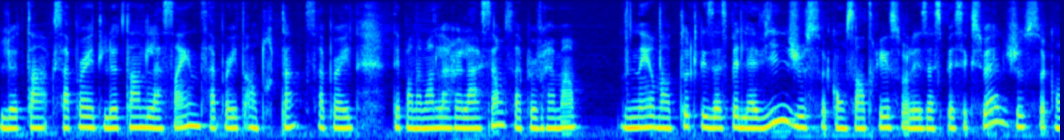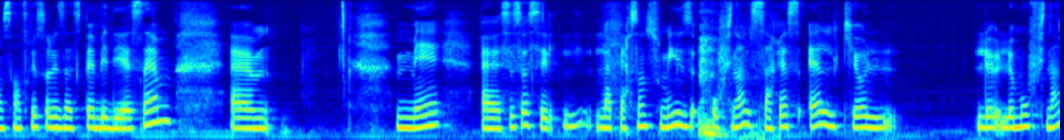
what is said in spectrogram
le temps. Ça peut être le temps de la scène, ça peut être en tout temps, ça peut être dépendamment de la relation, ça peut vraiment venir dans tous les aspects de la vie, juste se concentrer sur les aspects sexuels, juste se concentrer sur les aspects BDSM. Euh, mais euh, c'est ça, c'est la personne soumise, au final, ça reste elle qui a le mot final.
